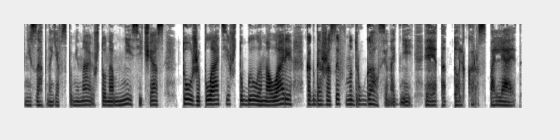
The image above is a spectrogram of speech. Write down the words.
Внезапно я вспоминаю, что на мне сейчас то же платье, что было на Ларе, когда Жозеф надругался над ней, и это только распаляет,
